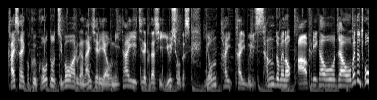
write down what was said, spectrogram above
開催国コートジボワールがナイジェリアを2対1で下し優勝です。4大会ぶり3度目のアフリカ王者おめでとう。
